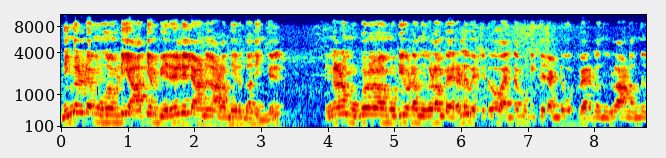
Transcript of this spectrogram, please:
നിങ്ങളുടെ മുടി ആദ്യം വിരലിലാണ് അളന്നിരുന്നതെങ്കിൽ നിങ്ങളുടെ മുക മുടിയുടെ നീളം വിരൽ വെച്ചിട്ടോ എന്റെ മുടിക്ക് രണ്ട് വിരൽ നീളാണെന്ന്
